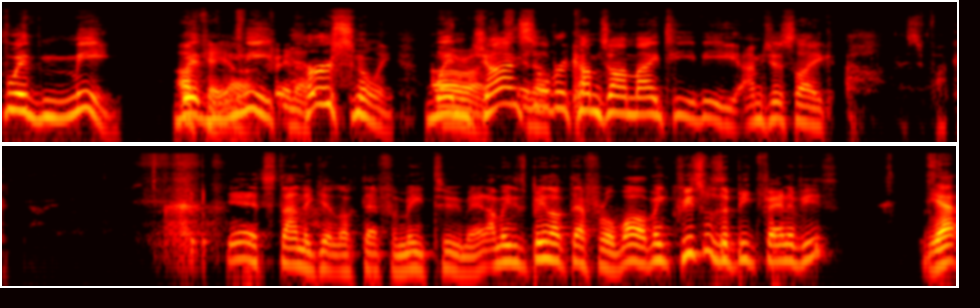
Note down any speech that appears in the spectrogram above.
with me, with Okay, me enough. personally. When right, John Silver comes on my TV, I'm just like, oh, this fucking. Yeah, it's starting to get like that for me too, man. I mean, it's been like that for a while. I mean, Chris was a big fan of his. Yeah,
